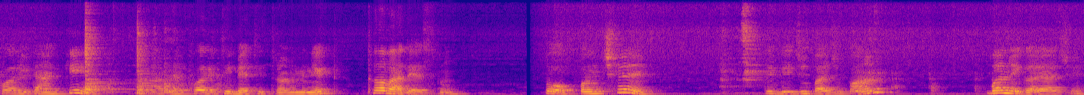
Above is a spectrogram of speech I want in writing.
ફરી ટાંકી. આપણે ફરીથી બેથી ત્રણ મિનિટ થવા દેશું. તો અપમ છે. તે બીજું બાજુ પણ બની ગયા છે.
